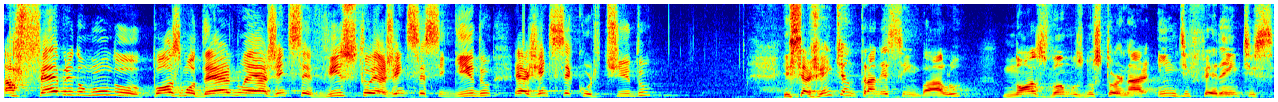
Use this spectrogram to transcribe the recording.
A febre do mundo pós-moderno é a gente ser visto, é a gente ser seguido, é a gente ser curtido. E se a gente entrar nesse embalo, nós vamos nos tornar indiferentes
